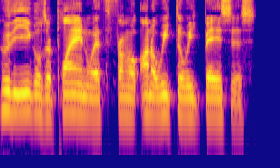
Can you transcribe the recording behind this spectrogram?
who the Eagles are playing with from a, on a week to week basis.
